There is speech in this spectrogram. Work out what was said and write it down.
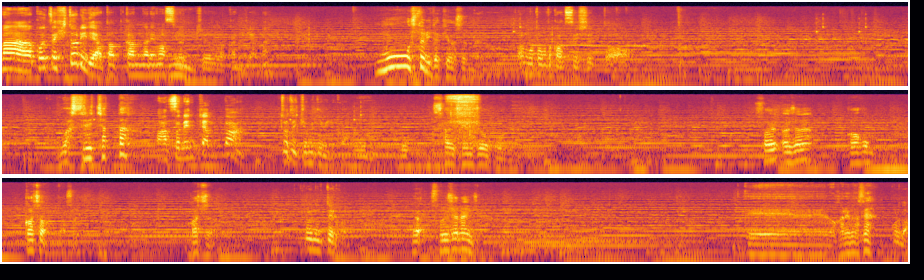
まあこいつは1人でアタッカーになれますよ。っていう感じもう一人いた気がするんだよもともと覚醒してるな忘れちゃった、と忘れちゃった。ちょっと一応見てみるか。最新情報で。さいあれじゃない？ガホガチャだったそれ。ガチャ。だこれ塗ってるか？いやそれじゃないんじゃないえー、わかりません。らこれだ。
